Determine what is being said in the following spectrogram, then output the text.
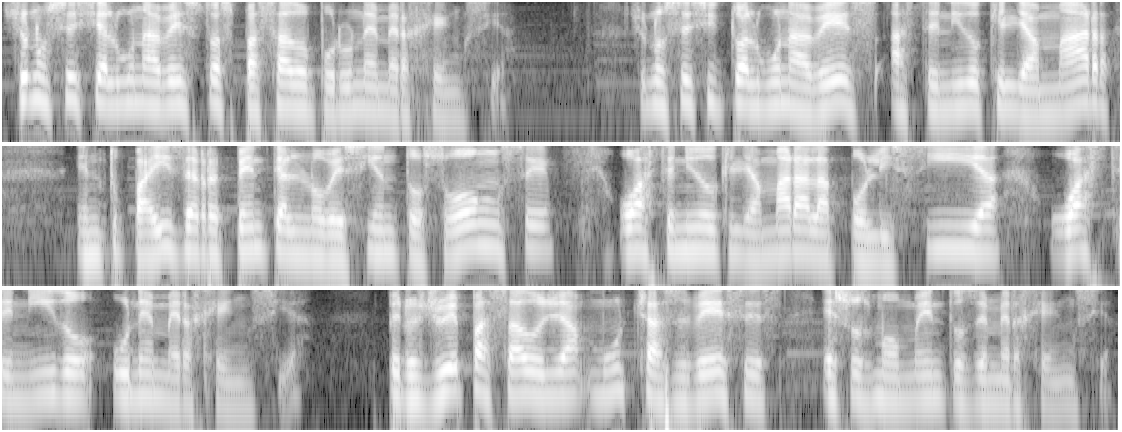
yo no sé si alguna vez tú has pasado por una emergencia. Yo no sé si tú alguna vez has tenido que llamar en tu país de repente al 911 o has tenido que llamar a la policía o has tenido una emergencia. Pero yo he pasado ya muchas veces esos momentos de emergencia.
